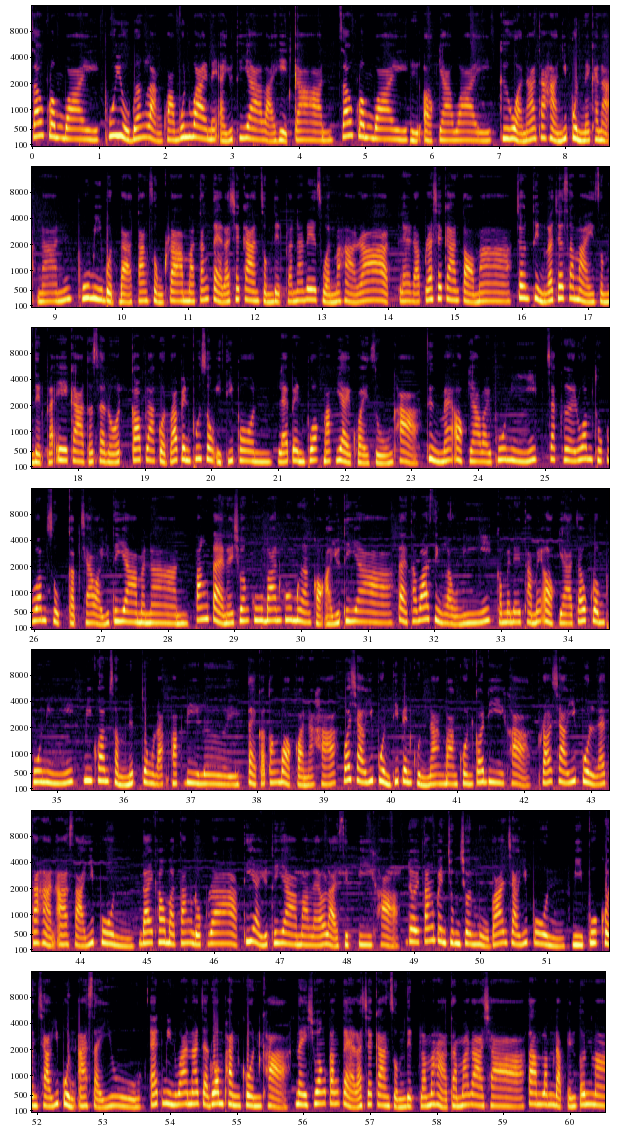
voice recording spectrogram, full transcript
เจ้ากรมวัย ผู้อยู่เบื้องหลังความวุ่นวายในอยุธยาหลายเหตุการณ์ เจ้ากรมวัยหรือออกยาวัย คือหัวหน้าทหารญี่ปุ่นในขณะนั้น ผู้มีบทบาททางสงครามมาตั้งแต่รัชกาลสมเด็จพระนเรศวรมหาราช และรับราชการต่อมา จนถึงรัชสมัยสมเด็จพระเอกาทศรสก็ปรากฏว่าเป็นผู้ทรงอิทธิพล และเป็นพวกมักใหญ่ไขว่สูงค่ะ ถึงแม้ออกยาวัยผู้นี้ จะเคยร่วมทุกข์ร่วมสุขกับชาวอายุทยามานาน ตั้งแต่ในช่วงกู้บ้านกู้เมืองของอยุธยา แต่ทว่าสิ่งเหล่านี้ก็ไม่ได้ทำให้ออกยาเจ้ากรมผู้นี้ มีความสำนึกจงรักภักดีเลย แต่ก็ต้องบอกก่อนนะคะ ว่าชาวญี่ปุ่นที่เป็นขุนนางบางคนก็ดีค่ะ เพราะชาวญี่ปุ่นและทหารอาสาญี่ปุ่น ได้เข้ามาตั้งรกรากที่อยุธยามาแล้วหลายสิบปีค่ะ โดยตั้งเป็นชุมชนหมู่บ้านชาวญี่ปุ่น มีผู้คนชาวญี่ปุ่นอาศัยอยู่แอดมินว่าน่าจะร่วมพันคนค่ะ ในช่วงตั้งแต่รัชกาลสมเด็จพระมหาธรรมราชา ตามลำดับเป็นต้นมา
